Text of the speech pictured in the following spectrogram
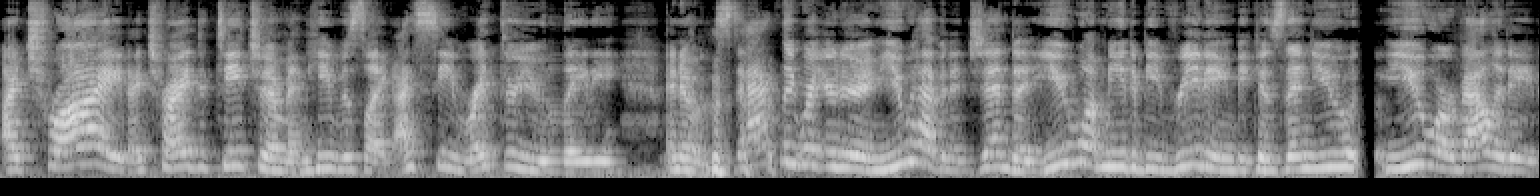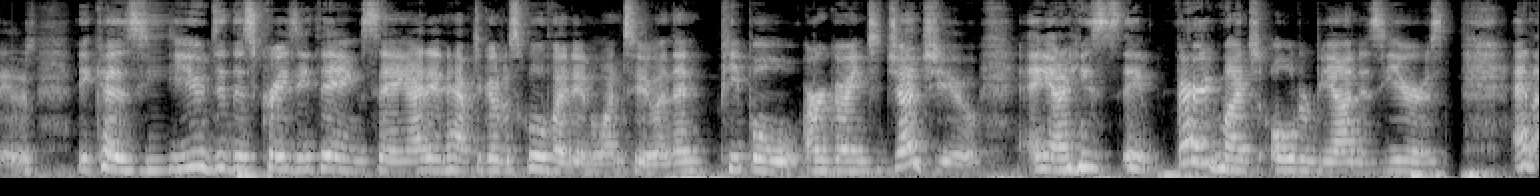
I tried. I tried to teach him, and he was like, "I see right through you, lady. I know exactly what you're doing. You have an agenda. You want me to be reading because then you you are validated because you did this crazy thing, saying I didn't have to go to school if I didn't want to, and then people are going to judge you. And you know, he's very much older beyond his years, and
